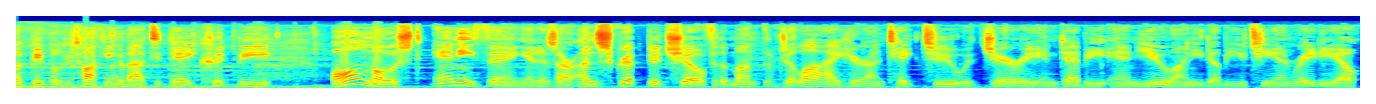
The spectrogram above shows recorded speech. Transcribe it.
What people are talking about today could be almost anything. It is our unscripted show for the month of July here on Take Two with Jerry and Debbie and you on EWTN Radio.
